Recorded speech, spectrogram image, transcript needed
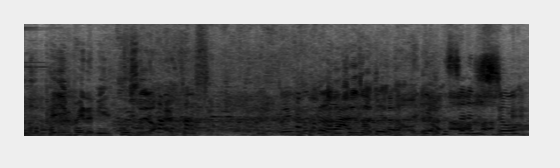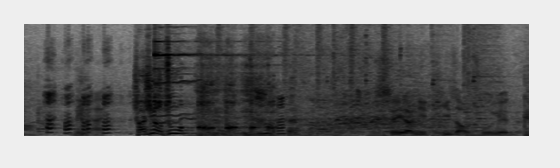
那个配音配的比故事内容还真实。所以是个案。你身上检讨有声书，厉害。小心有猪。谁让你提早出院的？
